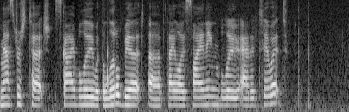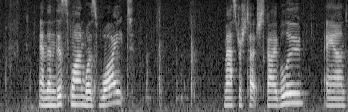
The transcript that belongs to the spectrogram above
Master's Touch Sky Blue with a little bit of Phthalocyanine Blue added to it. And then this one was white, Master's Touch Sky Blue, and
